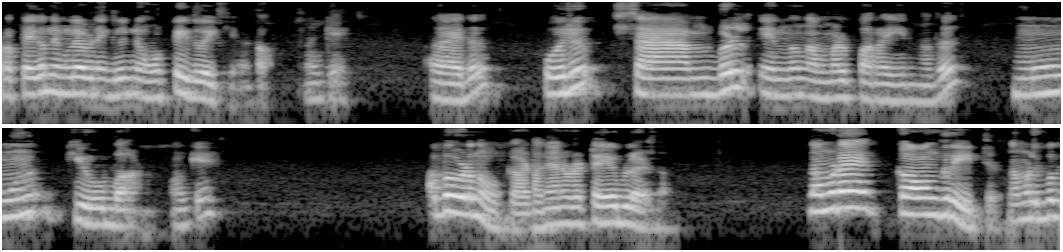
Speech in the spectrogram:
പ്രത്യേകം നിങ്ങൾ എവിടെയെങ്കിലും നോട്ട് ചെയ്ത് വെക്കുക കേട്ടോ. ഓക്കെ അതായത് ഒരു സാമ്പിൾ എന്ന് നമ്മൾ പറയുന്നത് മൂന്ന് ക്യൂബാണ് ഓക്കെ അപ്പൊ ഇവിടെ നോക്കാം കേട്ടോ. ഞാനിവിടെ ടേബിൾ എഴുതാം. നമ്മുടെ കോൺക്രീറ്റ് നമ്മളിപ്പോൾ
